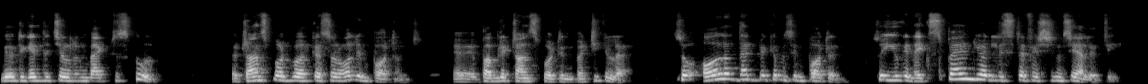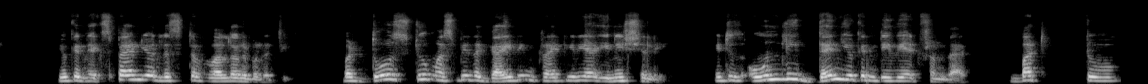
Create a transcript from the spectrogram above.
we have to get the children back to school. The transport workers are all important, uh, public transport in particular. So all of that becomes important. So you can expand your list of essentiality. You can expand your list of vulnerability. But those two must be the guiding criteria initially. It is only then you can deviate from that. But to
